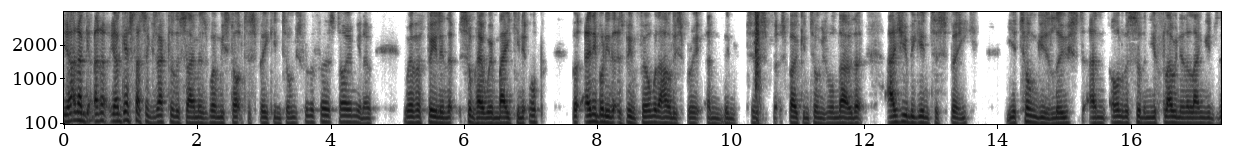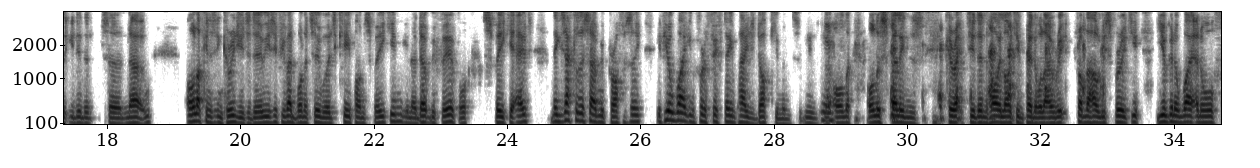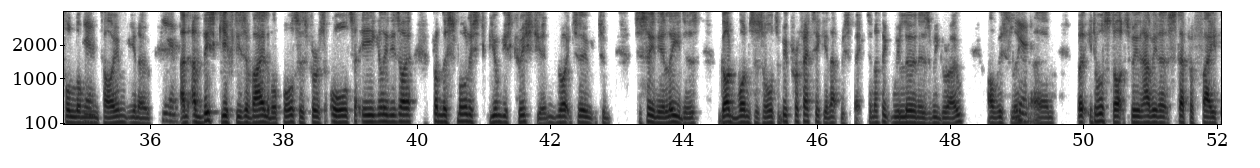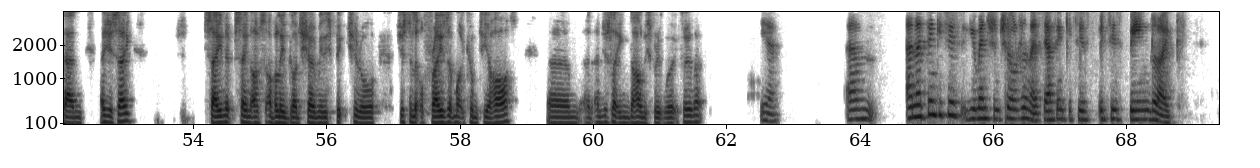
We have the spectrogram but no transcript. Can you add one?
Yeah, and I, and I guess that's exactly the same as when we start to speak in tongues for the first time. You know, we have a feeling that somehow we're making it up. But anybody that has been filled with the Holy Spirit and been sp- spoken tongues will know that as you begin to speak, your tongue is loosed, and all of a sudden you're flowing in a language that you didn't uh, know, all I can encourage you to do is if you've had one or two words, keep on speaking. You know, don't be fearful, speak it out. And exactly the same with prophecy. If you're waiting for a 15 page document with yes. all the all the spellings corrected and highlighting pen all over it from the Holy Spirit, you, you're going to wait an awful long yes. time, you know. Yes. And, and this gift is available, Paul says, for us all to eagerly desire, from the smallest, youngest Christian right to, to, to senior leaders. God wants us all to be prophetic in that respect. And I think we learn as we grow obviously. Yes. Um, but it all starts with having a step of faith, and as you say, saying saying I believe God showed me this picture, or just a little phrase that might come to your heart, um, and, and, just letting the Holy Spirit work through that. Yeah. Um, and I think it is. You mentioned children. I see, I think it is. It is being like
